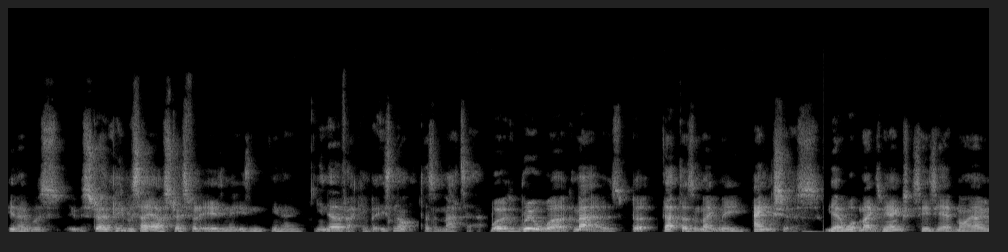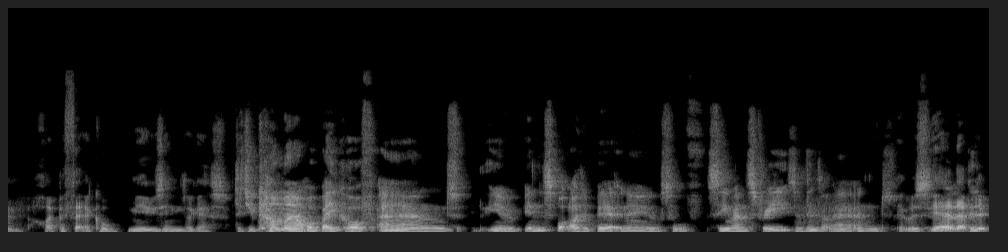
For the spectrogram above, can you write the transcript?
you know, it was it was stress. People say how stressful it is, and it isn't. You know, you're nerve wracking, but it's not. It doesn't matter. Whereas real work matters, but that doesn't make me anxious. Yeah, what makes me anxious is yeah my own hypothetical musings, I guess. Did you come out of Bake Off and you know in the spotlight a bit, and you know, sort of see around the streets and things like that? And It was yeah that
